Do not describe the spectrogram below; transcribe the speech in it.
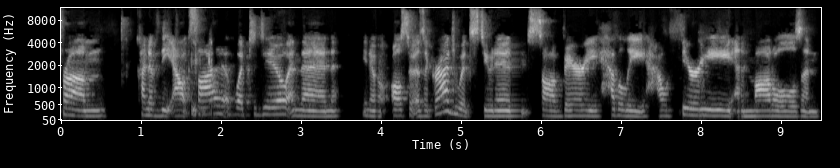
from kind of the outside of what to do, and then you know also as a graduate student saw very heavily how theory and models and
